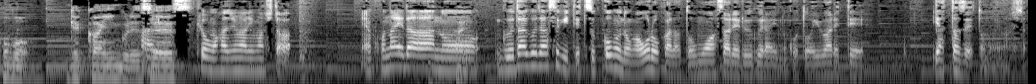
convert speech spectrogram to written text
ほぼ月刊イングレスです、今日も始まりました。いや、こないだ、あの、はグダグダすぎて突っ込むのが愚かだと思わされるぐらいのことを言われて、やったぜと思いました。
